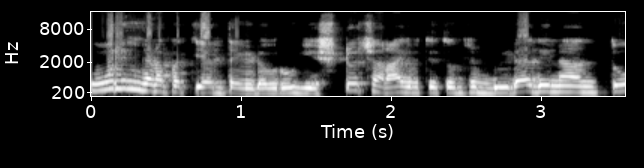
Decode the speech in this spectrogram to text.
ಊರಿನ ಗಣಪತಿ ಅಂತ ಇಡೋರು ಎಷ್ಟು ಚೆನ್ನಾಗಿರ್ತಿತ್ತು ಅಂದ್ರೆ ಬಿಡ ದಿನ ಅಂತೂ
